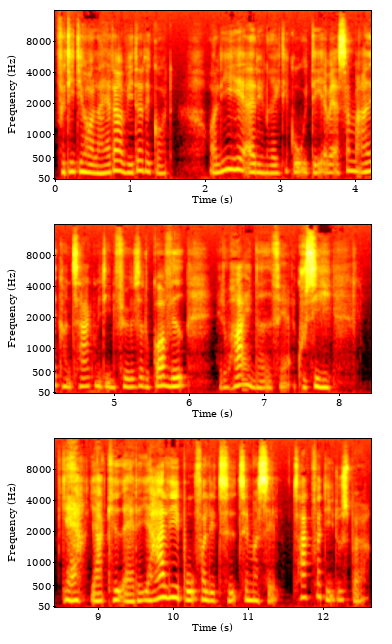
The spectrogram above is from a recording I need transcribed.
fordi de holder af dig og vidder det godt. Og lige her er det en rigtig god idé at være så meget i kontakt med dine følelser, du godt ved, at du har ændret adfærd. At kunne sige, ja, jeg er ked af det, jeg har lige brug for lidt tid til mig selv. Tak fordi du spørger.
